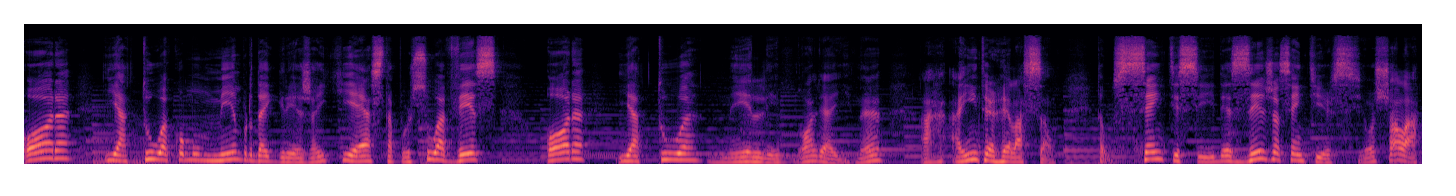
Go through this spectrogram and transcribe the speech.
ora e atua como um membro da igreja e que esta, por sua vez, ora e atua nele. Olha aí, né? A, a inter-relação. Então, sente-se e deseja sentir-se, oxalá,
